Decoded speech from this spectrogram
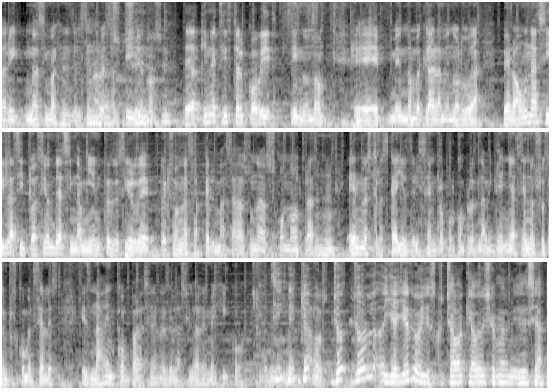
Adri, unas imágenes del centro de Saltillo, ¿no? De aquí no existe el COVID, sí, no, no, eh, no me queda la menor duda. Pero aún así la situación de hacinamiento, es decir, de personas apelmazadas unas con otras en nuestras calles del centro por compras navideñas, en nuestros centros comerciales, es nada en comparación a las de la Ciudad de México, las de los mercados. Yo, yo, y ayer hoy escuchaba a Claudio Sheinbaum y decía,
